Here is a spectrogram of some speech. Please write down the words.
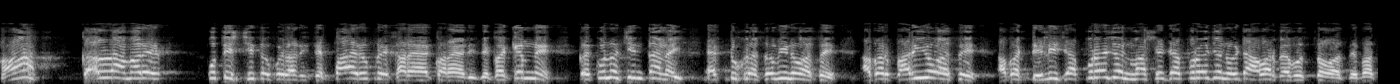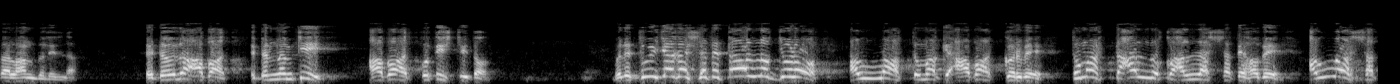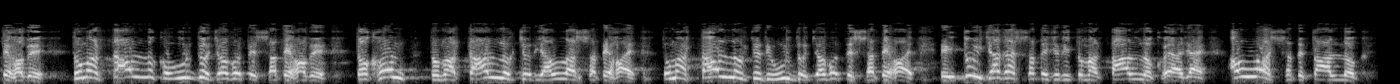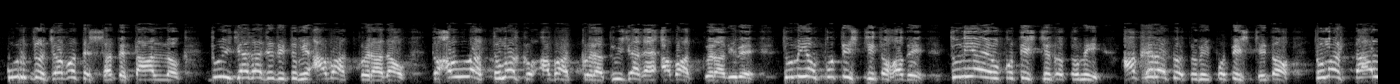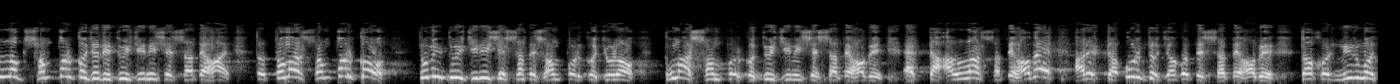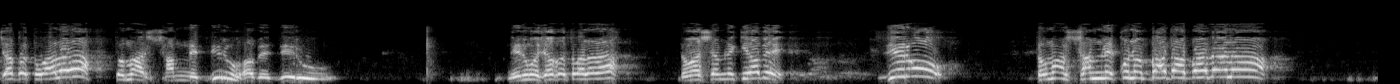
হ্যাঁ? কাল্লা আমারে প্রতিষ্ঠিত করে দিতে পায়ের উপরে খাড়ায় করায় দিতে কয়, কেমনে? কয়, কোনো চিন্তা নাই, এক টুকরা জমিনও আছে, আবার বাড়িও আছে, আবার ডেলি যা প্রয়োজন, মাসে যা প্রয়োজন, ওইটা আবার ব্যবস্থাও আছে। বাস, আলহামদুলিল্লাহ। এটা হলো আবাদ। এটার নাম কি? আবাদ, প্রতিষ্ঠিত। বলে, দুই জায়গার সাথে তাল্লুক জুড়ো। আল্লাহ তোমাকে আবাদ করবে। তোমার তাল্লুক আল্লাহর সাথে হবে, আল্লাহর সাথে হবে। তোমার তাল্লুক উর্দু জগতের সাথে হবে, তখন তোমার তাল্লুক যদি আল্লাহর সাথে হয়, তোমার তাল্লুক যদি উর্দু জগতের সাথে হয়, এই দুই জায়গার সাথে যদি তোমার তাল্লুক হয়ে যায়, আল্লাহর সাথে তাল্লুক উর্দু জগতের সাথে তাল্লুক, দুই জায়গা যদি তুমি আবাদ করে দাও, তো আল্লাহ তোমাকেও আবাদ করে, দুই জায়গায় আবাদ করে দিবে। তুমিও প্রতিষ্ঠিত হবে, দুনিয়ায়ও প্রতিষ্ঠিত তুমি, আখেরাতেও তুমি প্রতিষ্ঠিত। তোমার তাল্লুক সম্পর্ক যদি দুই জিনিসের সাথে হয়, তো তোমার সম্পর্ক, তুমি দুই জিনিসের সাথে সম্পর্ক জুড়ো। তোমার সম্পর্ক দুই জিনিসের সাথে হবে। একটা আল্লাহর সাথে হবে আর একটা উর্দু জগতের সাথে হবে। তখন নির্ম জগৎওয়ালারা তোমার সামনে জিরু হবে জিরু নির্ম জগৎওয়ালারা তোমার সামনে কি হবে? জিরো তোমার সামনে কোনো বাধা বাধা না।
